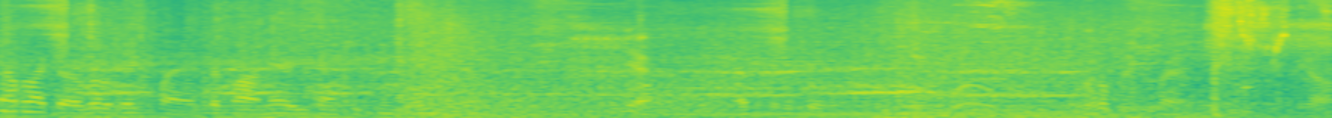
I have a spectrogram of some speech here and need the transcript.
Kind of like a LittleBigPlanet, except on there you can actually the engine. Yeah, That's pretty cool. little big. You know,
